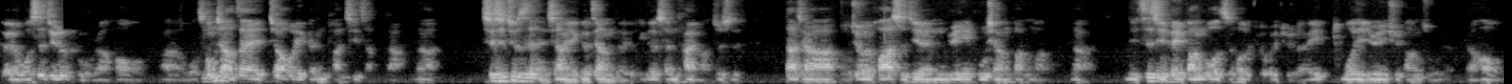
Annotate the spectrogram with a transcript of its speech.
对，我是基督徒，然后呃，我从小在教会跟团契长大，那其实就是很像一个这样的一个生态嘛，就是大家就会花时间，愿意互相帮忙。那你自己被帮过之后，就会觉得，哎，我也愿意去帮助人。然后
